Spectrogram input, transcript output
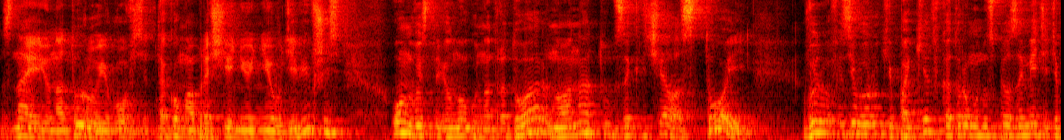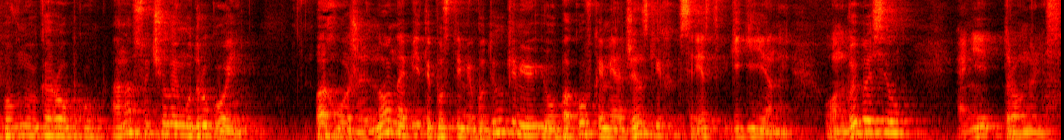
Зная ее натуру и вовсе такому обращению не удивившись, он выставил ногу на тротуар, но она тут закричала «Стой!». Вырвав из его руки пакет, в котором он успел заметить обувную коробку, она всучила ему другой, похожий, но набитый пустыми бутылками и упаковками от женских средств гигиены. Он выбросил, они тронулись.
